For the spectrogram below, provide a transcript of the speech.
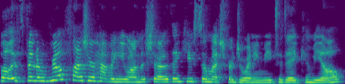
well, it's been a real pleasure having you on the show. Thank you so much for joining me today, Camille.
